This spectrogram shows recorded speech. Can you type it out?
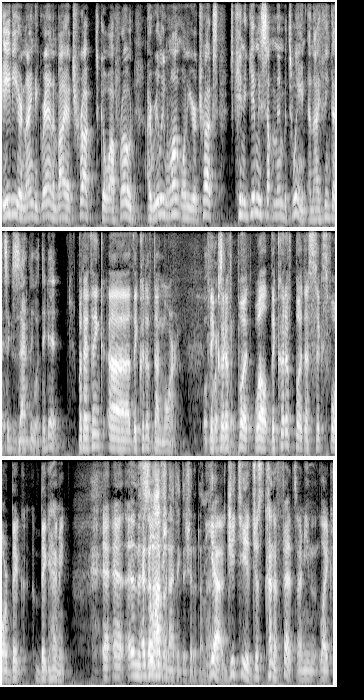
80 or 90 grand and buy a truck to go off road. I really want one of your trucks. Can you give me something in between? And I think that's exactly what they did. But I think uh, they could have done more. Well, they could have put well, they could have put a six four big big Hemi. And, and As an option, I think they should have done that. Yeah, GT it just kind of fits. I mean, like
